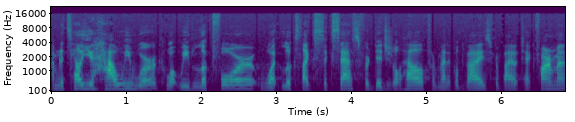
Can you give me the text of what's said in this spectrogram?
I'm going to tell you how we work, what we look for, what looks like success for digital health, for medical device, for biotech pharma.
